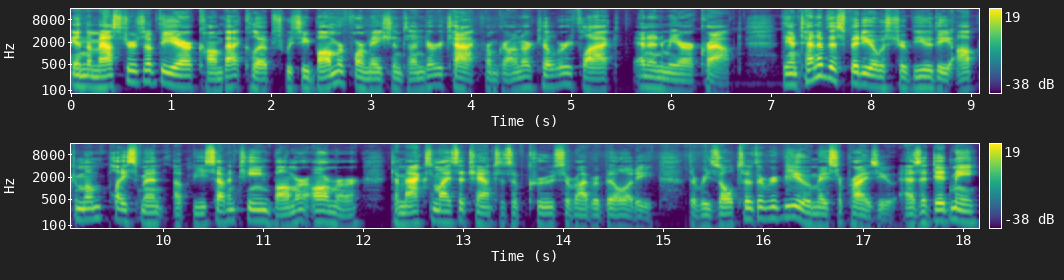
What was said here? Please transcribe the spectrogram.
In the Masters of the Air combat clips, we see bomber formations under attack from ground artillery flak and enemy aircraft. The intent of this video was to review the optimum placement of B-17 bomber armor to maximize the chances of crew survivability. The results of the review may surprise you, as it did me,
